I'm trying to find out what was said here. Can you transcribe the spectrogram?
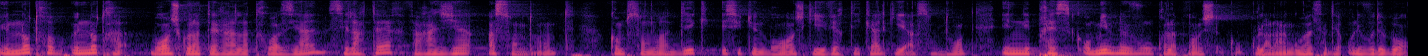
Une autre, branche collatérale, la troisième, c'est l'artère pharyngienne ascendante comme son nom l'indique, et c'est une branche qui est verticale, qui est ascendante. Elle n'est presque au même niveau que la branche, que la c'est-à-dire au niveau du bord,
